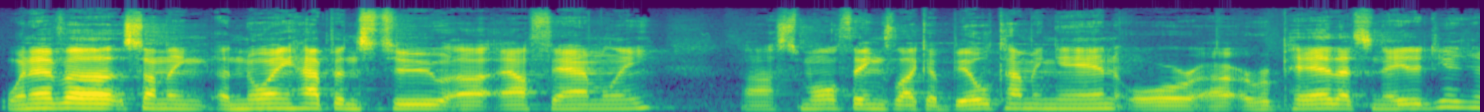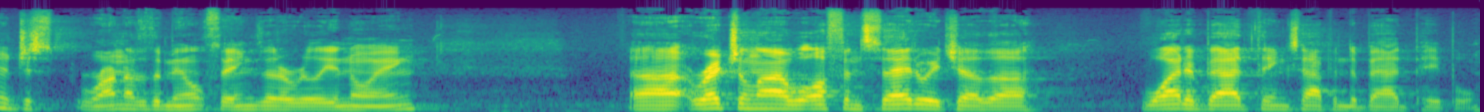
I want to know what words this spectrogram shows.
Whenever something annoying happens to uh, our family, uh, small things like a bill coming in or a repair that's needed, you know, just run of the mill things that are really annoying, uh, Rachel and I will often say to each other, Why do bad things happen to bad people?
